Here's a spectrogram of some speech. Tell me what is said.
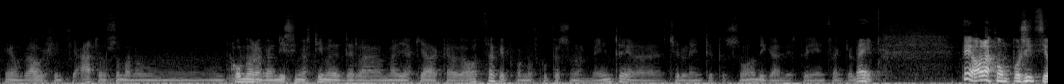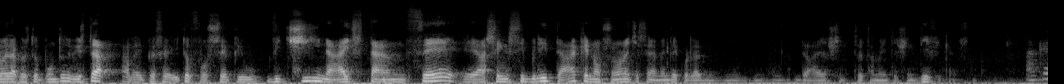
è un bravo scienziato, insomma, non, come una grandissima stima della Maria Chiara Carrozza, che conosco personalmente, è un'eccellente persona, di grande esperienza anche lei però la composizione da questo punto di vista avrei preferito fosse più vicina a istanze e a sensibilità che non sono necessariamente quella dell'area strettamente scientifica. Insomma. Anche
